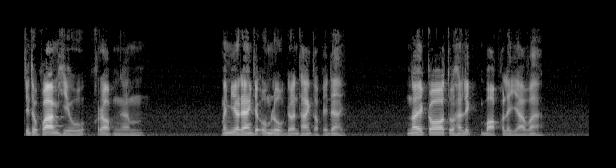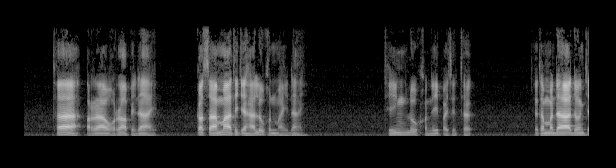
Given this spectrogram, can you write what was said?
จึงถูกความหิวครอบงำ ไม่มีแรงจะอุ้มลูกเดินทางต่อไปได้นายโกตุหลิกบอกภรรยาว่า ถ้าเรารอดไปได้ ก็สามารถที่จะหาลูกคนใหม่ได้ ทิ้งลูกคนนี้ไปเสียเถอะแต่ธรรมดาดวงใจ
